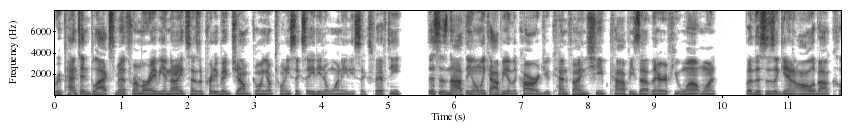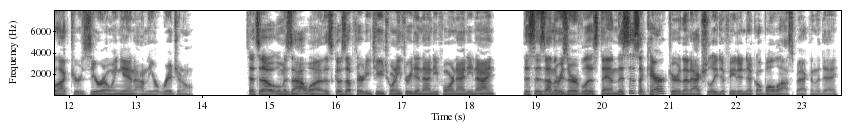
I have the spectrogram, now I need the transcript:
Repentant Blacksmith from Arabian Nights has a pretty big jump going up 26.80 to 186.50. This is not the only copy of the card. You can find cheap copies out there if you want one, but this is again all about collectors zeroing in on the original. Tetsuo Umezawa, this goes up 32.23 to 94.99. This is on the reserve list, and this is a character that actually defeated Nicol Bolas back in the day.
